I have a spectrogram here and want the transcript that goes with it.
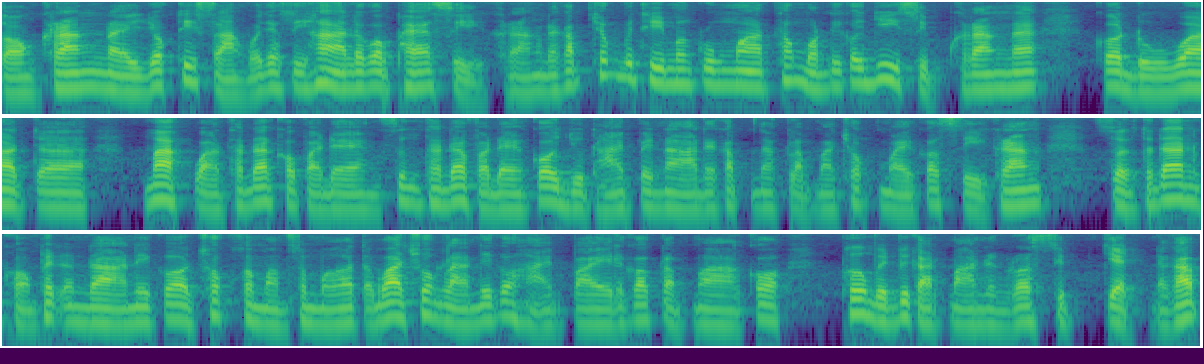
2 ครั้งในยกที่ 3 กับยกที่ 5 แล้วก็แพ้ 4 ครั้งนะครับชกไปทีเมืองกรุงมาทั้งหมดนี่ก็ 20 ครั้งนะ ก็ดูว่าจะมากกว่าทางด้านของฝ่ายแดง ซึ่งทางด้านฝ่ายแดงก็หยุดหายไปนานนะครับนะกลับมาชกใหม่ก็ 4 ครั้ง ส่วนทางด้านของเพชรอันดานี่ก็ชกสม่ำเสมอ แต่ว่าช่วงหลังนี่ก็หายไปแล้วก็กลับมาก็เพิ่มเป็นพิกัดมา 117 นะครับ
